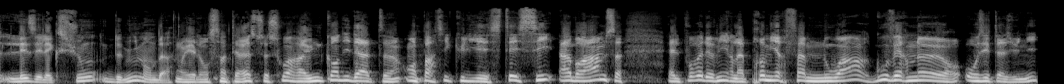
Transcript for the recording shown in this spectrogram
les élections de mi-mandat. Oui, et l'on s'intéresse ce soir à une candidate, en particulier Stacey Abrams. Elle pourrait devenir la première femme noire gouverneure aux États-Unis.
